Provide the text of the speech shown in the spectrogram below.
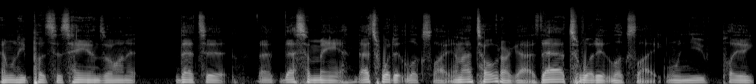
And when he puts his hands on it, that's it. That, that's a man. That's what it looks like. And I told our guys, that's what it looks like when you play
